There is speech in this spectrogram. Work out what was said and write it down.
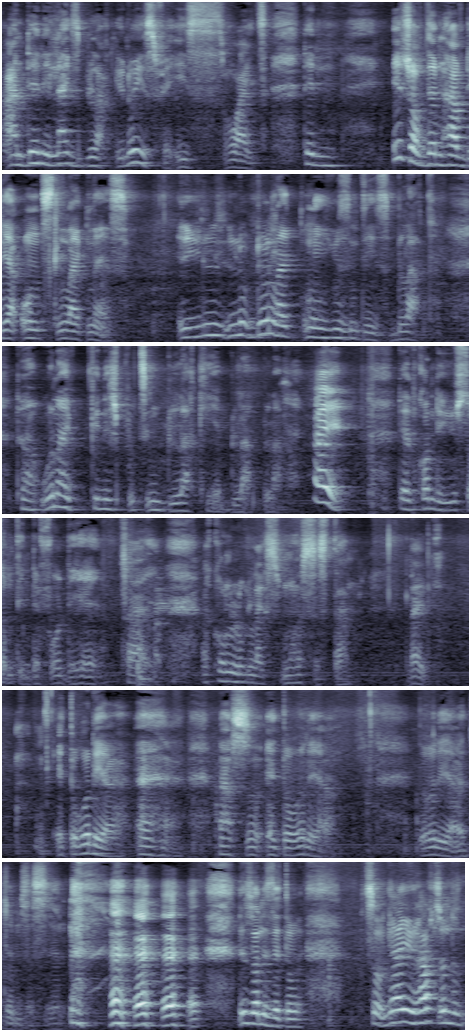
And then he likes black. You know his face is white. Then each of them have their own likeness. You don't like me using this black. Then when I finish putting black here, black, black, hey, then come they use something fold the hair. Child, I can't look like small sister, like Etogoria. Uh-huh. That's so Etogoria. Etogoria James. this one is Etogoria. So, guy, you have to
